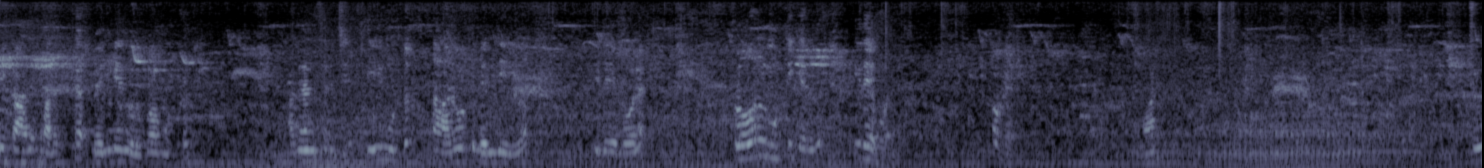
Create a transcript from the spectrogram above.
ഈ കാൽ പതുക്കെ ബെൻഡ് ചെയ്ത് കൊടുക്കുക മുട്ട്. അതിനനുസരിച്ച് ഈ മുട്ട് താഴോട്ട് ബെൻഡ് ചെയ്യുക. ഇതേപോലെ. ഫ്ലോറിൽ മുട്ടിക്കരുത്. ഇതേപോലെ. ഓക്കെ. വൺ ടു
